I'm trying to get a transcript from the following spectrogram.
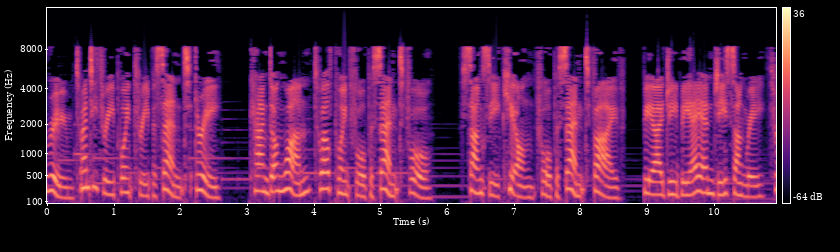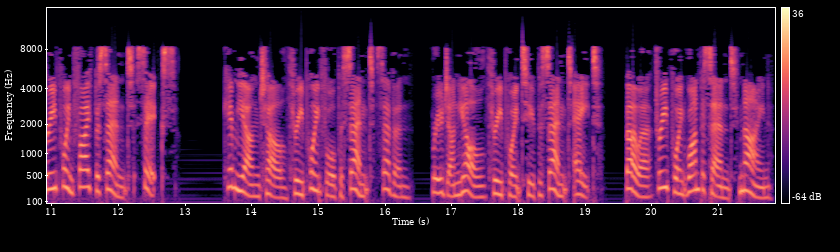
RM, 23.3%, 3. Kang Dong-won, 12.4%, 4. Sung Si Kyung, 4%, 5. BIGBANG Seungri, 3.5%, 6. Kim Young Chul, 3.4%, 7. Ryu Jun Yeol, 3.2%, 8. BoA, 3.1%, 9.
